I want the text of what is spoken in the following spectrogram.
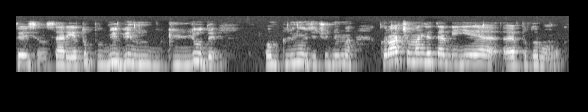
Дивися на серію, я тут, блін, блін, люди, вам клянусь, я чуть не вмер. Коротше, в мене для тебе є е, подарунок.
